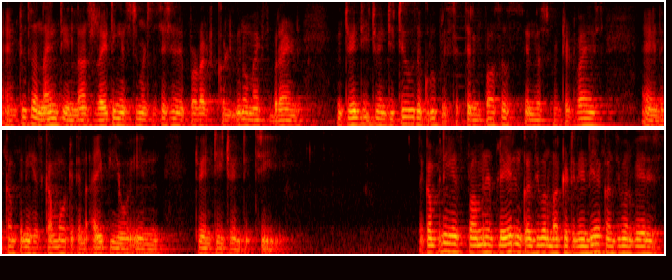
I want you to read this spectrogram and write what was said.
And 2019 launched writing instruments and stationery product called Unomax brand. In 2022, the group restructuring process, investment advised, and the company has come out with an IPO in 2023. The company has prominent player in consumer market in India. Consumer wear is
